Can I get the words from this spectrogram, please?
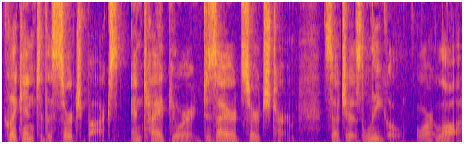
click into the search box and type your desired search term, such as legal or law.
